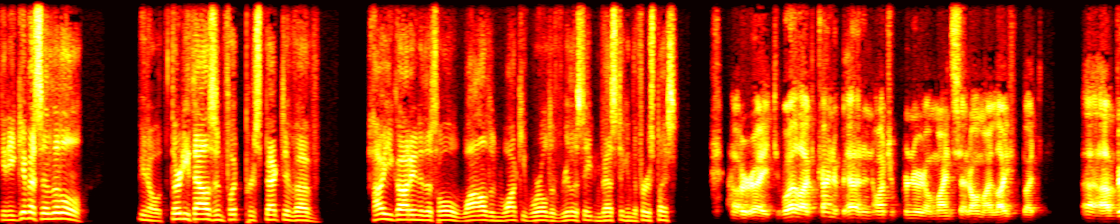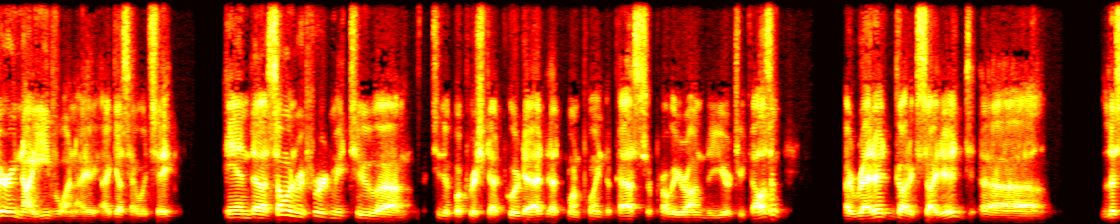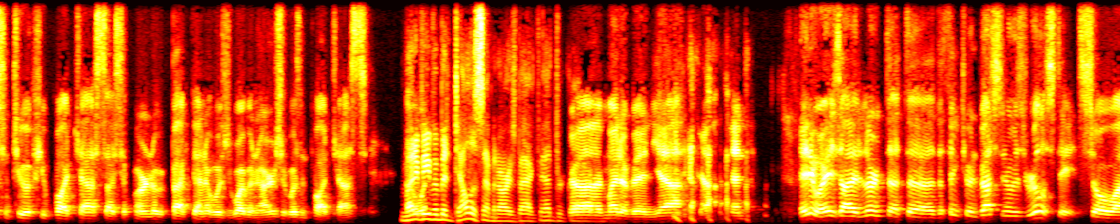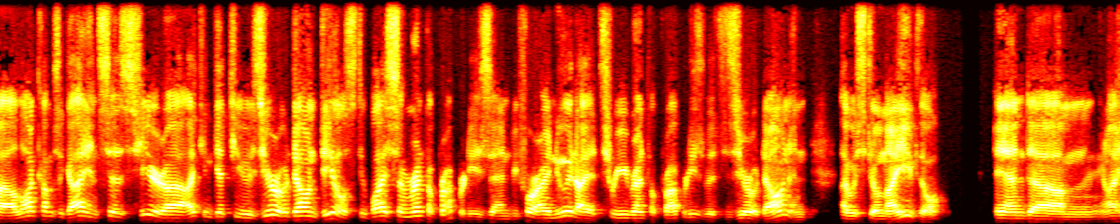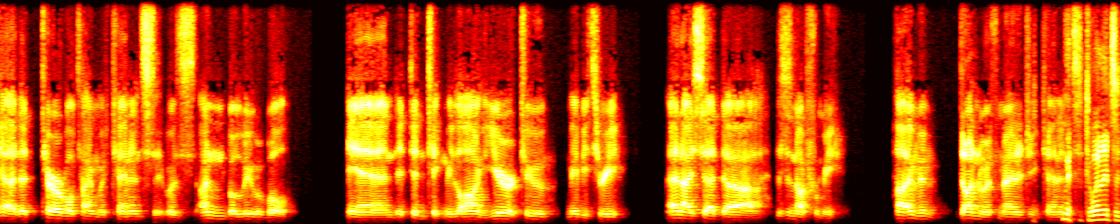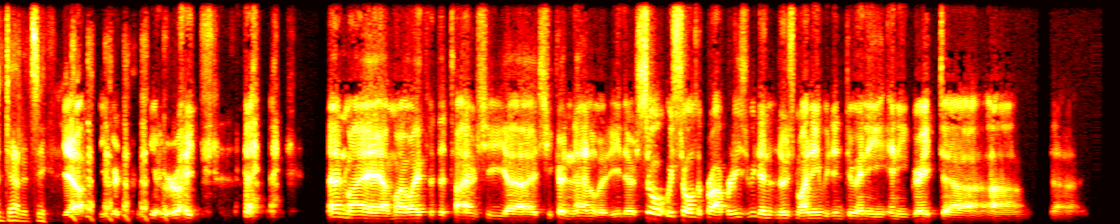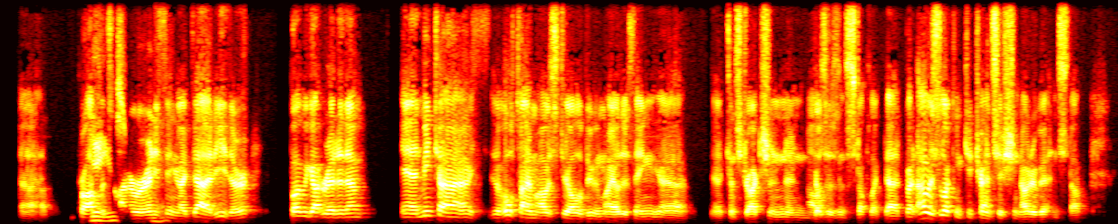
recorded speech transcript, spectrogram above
can you give us a little, you know, 30,000 foot perspective of how you got into this whole wild and wonky world of real estate investing in the first place? All right. Well, I've kind of had an entrepreneurial mindset all my life, but uh, a very naive one, I, I, guess I would say. And uh, someone referred me to um, to the book Rich Dad Poor Dad at one point in the past, so probably around the year 2000. I read it, got excited, uh, listened to a few podcasts. I suppose back then it was webinars; it wasn't podcasts. Might have uh, even been teleseminars back then. For uh, it might have been, yeah. yeah. And anyways, I learned that uh, the thing to invest in was real estate. So uh, along comes a guy and says, "Here, uh, I can get you zero down deals to buy some rental properties." And before I knew it, I had three rental properties with zero down, and I was still naive though. And um, I had a terrible time with tenants. It was unbelievable. And it didn't take me long, a year or two, maybe three. And I said, uh, this is not for me. I'm done with managing tenants. With toilets and tenants. yeah, you're, you're right. and my uh, my wife at the time, she uh, she couldn't handle it either. So we sold the properties. We didn't lose money. We didn't do any any great uh, uh uh, profits on or anything yeah. like that either. But we got rid of them. And meantime, the whole time I was still doing my other thing, uh, uh, construction and oh. houses and stuff like that. But I was looking to transition out of it and stuff.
